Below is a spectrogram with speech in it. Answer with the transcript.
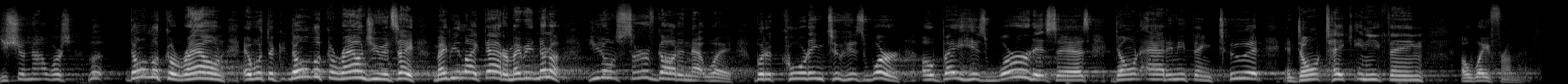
You should not worship. Look, don't look around at what the don't look around you and say, maybe like that, or maybe no, no. You don't serve God in that way, but according to his word. Obey his word, it says. Don't add anything to it and don't take anything away from it.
